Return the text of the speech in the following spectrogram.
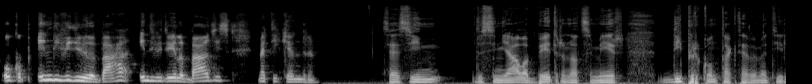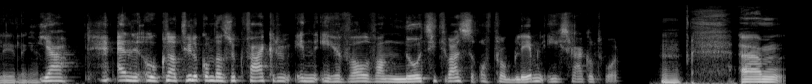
ook op individuele, ba individuele basis, met die kinderen. Zij zien de signalen beter omdat ze meer dieper contact hebben met die leerlingen. Ja, en ook natuurlijk omdat ze ook vaker in, in geval van noodsituaties of problemen ingeschakeld worden. Mm um,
